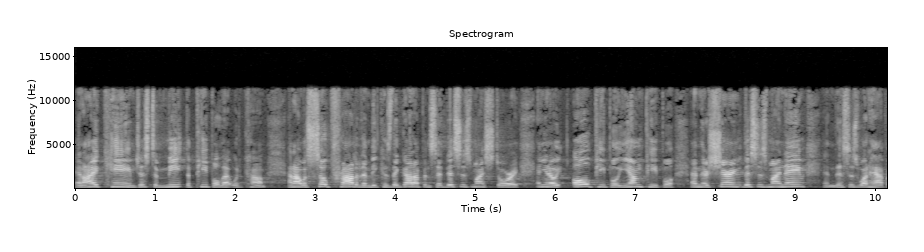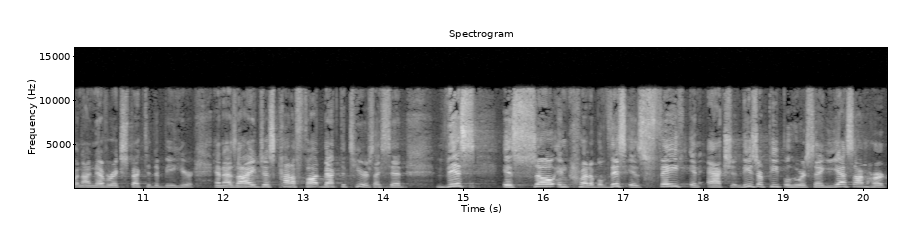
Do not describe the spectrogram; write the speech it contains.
And I came just to meet the people that would come. And I was so proud of them because they got up and said, This is my story. And you know, old people, young people, and they're sharing, This is my name, and this is what happened. I never expected to be here. And as I just kind of fought back the tears, I said, This is so incredible. This is faith in action. These are people who are saying, Yes, I'm hurt,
